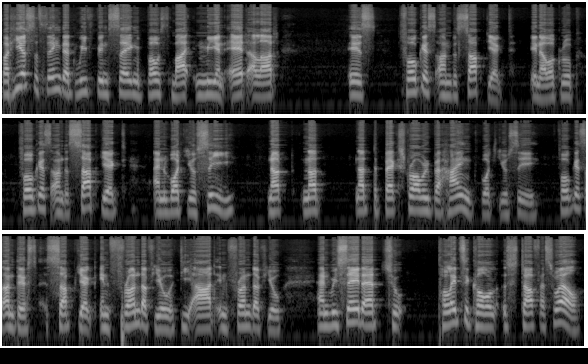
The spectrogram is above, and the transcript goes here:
But here's the thing that we've been saying both my, me and Ed a lot is focus on the subject in our group. Focus on the subject and what you see, not not not the backstory behind what you see. Focus on the subject in front of you, the art in front of you. And we say that to political stuff as well.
